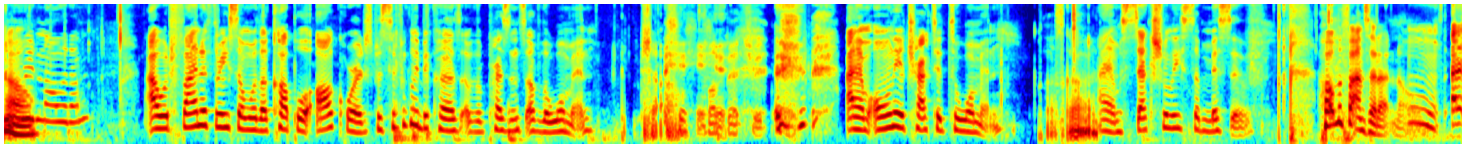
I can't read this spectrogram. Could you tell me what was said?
I'm Oh. reading all of them. I would find a threesome with a couple awkward, specifically because of the presence of the woman. Shut up. Fuck that shit. I am only attracted to women. Bless God. I am sexually submissive. Hold me answer that no. Hmm, I,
